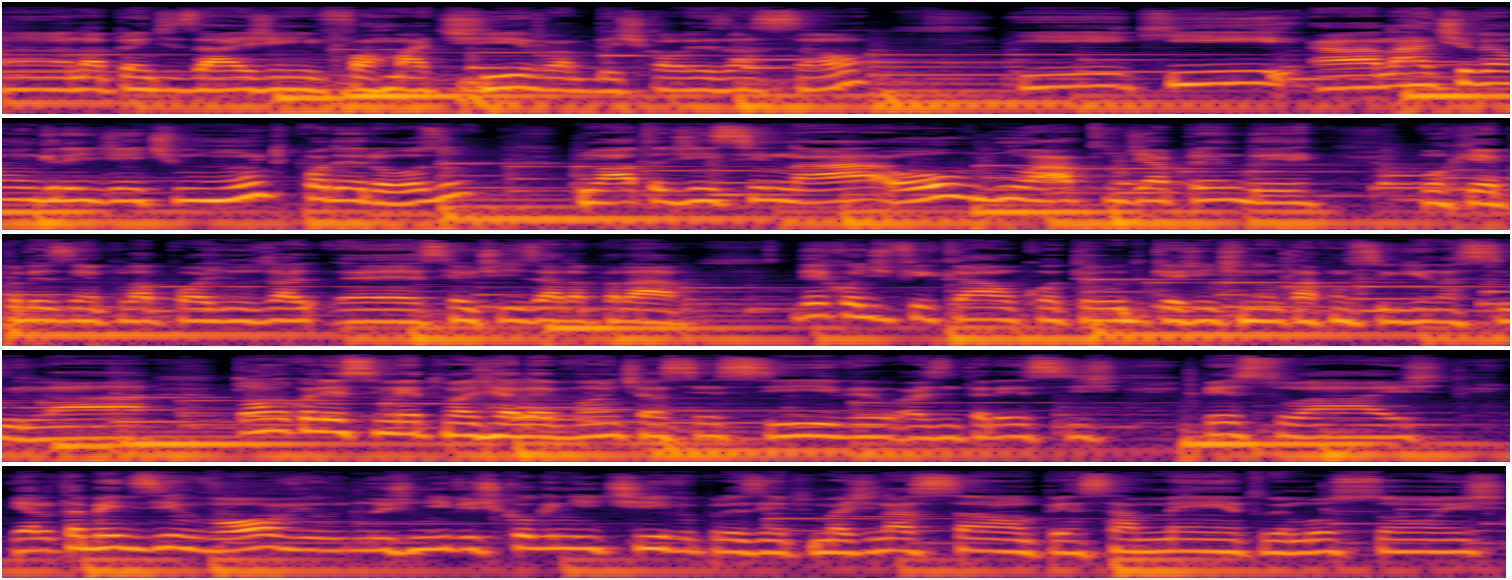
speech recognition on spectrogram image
uh, na aprendizagem formativa da escolarização e que a narrativa é um ingrediente muito poderoso no ato de ensinar ou no ato de aprender, porque, por exemplo, ela pode é, ser utilizada para decodificar um conteúdo que a gente não está conseguindo assimilar, torna o conhecimento mais relevante acessível aos interesses pessoais, e ela também desenvolve nos níveis cognitivos, por exemplo, imaginação, pensamento, emoções,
